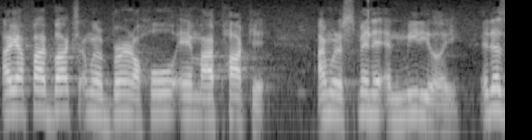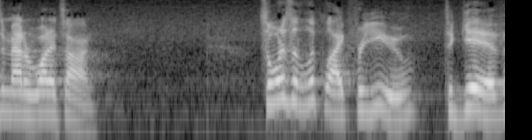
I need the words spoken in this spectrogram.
I got five bucks, I'm going to burn a hole in my pocket. I'm going to spend it immediately. It doesn't matter what it's on. So, what does it look like for you to give,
